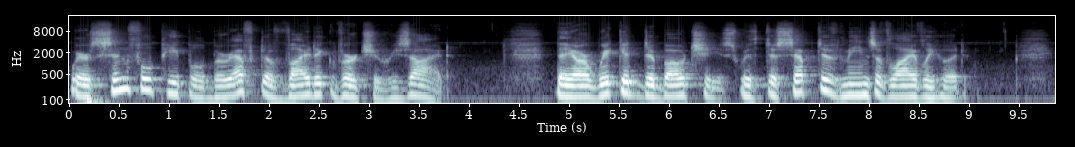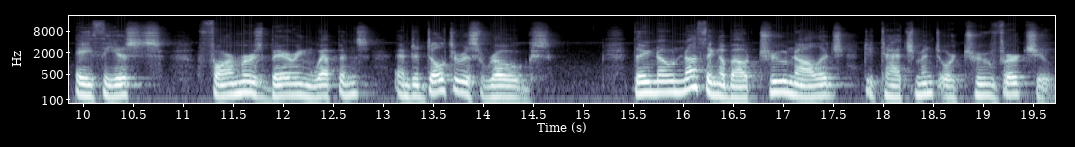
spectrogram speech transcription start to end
where sinful people bereft of Vedic virtue reside. They are wicked debauchees with deceptive means of livelihood, atheists, farmers bearing weapons, and adulterous rogues. They know nothing about true knowledge, detachment, or true virtue.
